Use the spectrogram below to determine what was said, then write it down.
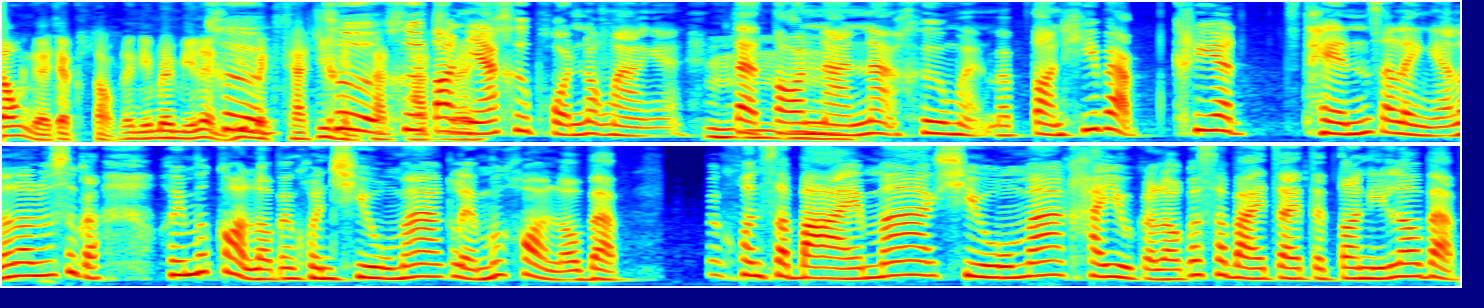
นอกเหนือจากสองเรื่องนี้มันมีเรื่องคืที่เป็นชัดที่เห็คืนอชัดๆคือตอนไหมเนี้ยคือพ้นออกมาไงอืมแต่ตอนอืมนั้นน่ะ คือเหมือนแบบตอนที่แบบเครียดเทนส์อะไรเงี้ยแล้วเรารู้สึกว่าเฮ้ยเมื่อก่อนเราเป็นคนชิลมากเลย เมื่อก่อนเราแบบเป็นคนสบายมากชิลมากใครอยู่กับเราก็สบายใจ แต่ตอนนี้เราแบบ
